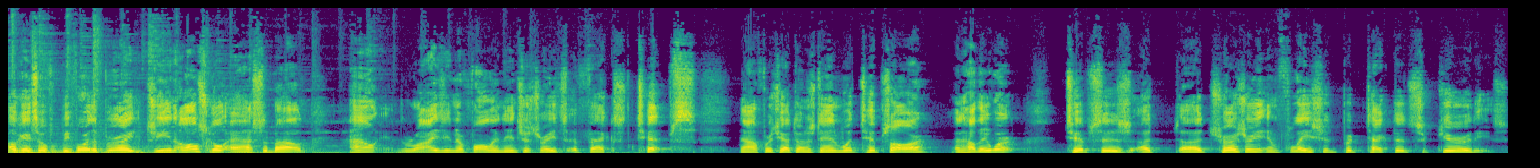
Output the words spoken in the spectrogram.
Okay, so before the break, Gene also asked about how rising or falling interest rates affects TIPS. Now, first you have to understand what TIPS are and how they work. TIPS is a, a Treasury inflation protected securities.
